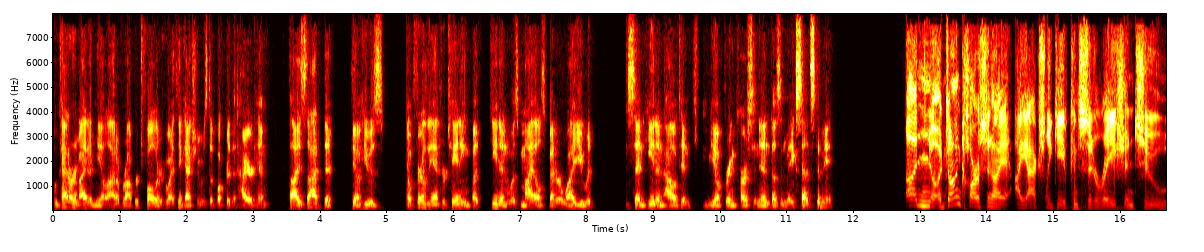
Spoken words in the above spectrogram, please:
who kind of reminded me a lot of Robert Fuller, who I think actually was the booker that hired him. I thought that you know he was you know, fairly entertaining, but Heenan was miles better. Why you would send Heenan out and you know bring Carson in doesn't make sense to me. Uh, no, Don Carson, I I actually gave consideration to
